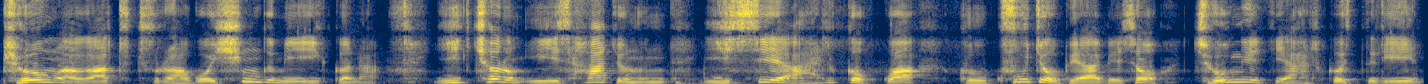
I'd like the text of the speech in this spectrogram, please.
병화가 투출하고 신금이 있거나 이처럼 이 사주는 있어야 할 것과 그 구조 배합에서 정해져야 할 것들이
